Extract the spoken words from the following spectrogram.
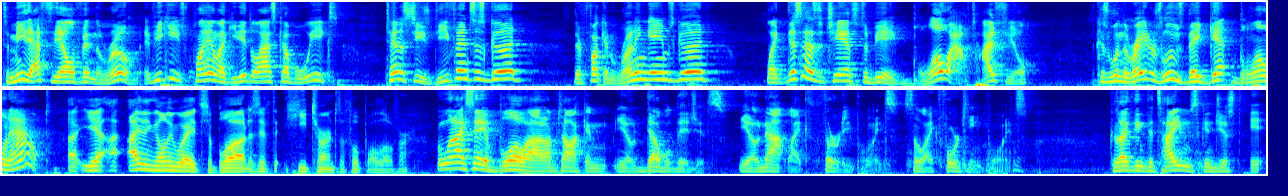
to me, that's the elephant in the room. If he keeps playing like he did the last couple weeks, Tennessee's defense is good. Their fucking running game's good. Like this has a chance to be a blowout. I feel because when the Raiders lose, they get blown out. Uh, yeah, I, I think the only way it's a blowout is if the, he turns the football over. And when I say a blowout, I'm talking you know double digits. You know, not like 30 points. So like 14 points. Because I think the Titans can just it,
